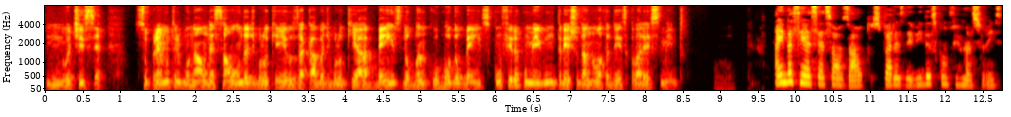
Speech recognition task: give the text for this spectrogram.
Notícia. Supremo Tribunal, nessa onda de bloqueios, acaba de bloquear bens do banco Rodobens. Confira comigo um trecho da nota de esclarecimento. Ainda sem acesso aos autos para as devidas confirmações,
